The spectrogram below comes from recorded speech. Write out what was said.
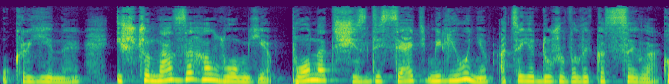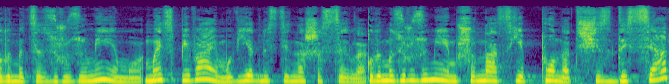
України, і що нас загалом є. Понад 60 мільйонів, а це є дуже велика сила. Коли ми це зрозуміємо, ми співаємо в єдності наша сила. Коли ми зрозуміємо, що нас є понад 60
